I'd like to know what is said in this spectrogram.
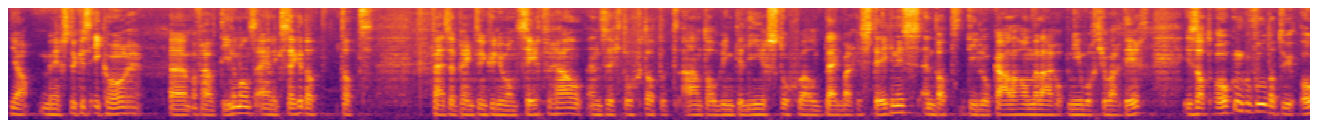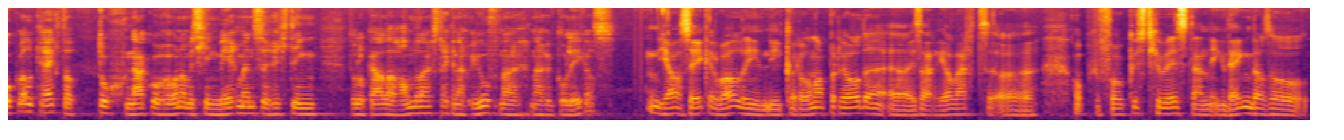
Ja, meneer Stukes, ik hoor uh, mevrouw Tielemans eigenlijk zeggen dat, dat Enfin, zij brengt een genuanceerd verhaal en zegt toch dat het aantal winkeliers toch wel blijkbaar gestegen is en dat die lokale handelaar opnieuw wordt gewaardeerd. Is dat ook een gevoel dat u ook wel krijgt, dat toch na corona misschien meer mensen richting de lokale handelaars trekken, naar u of naar, naar uw collega's? Ja, zeker wel. In die coronaperiode uh, is daar heel hard uh, op gefocust geweest. En ik denk dat zo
